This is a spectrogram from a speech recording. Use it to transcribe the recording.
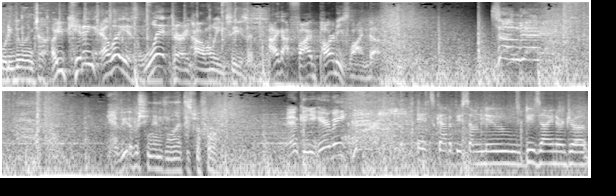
What are you doing in town? Are you kidding? LA is lit during Halloween season. I got five parties lined up. Zombie! Have you ever seen anything like this before? Ma'am, can you hear me? It's got to be some new designer drug.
